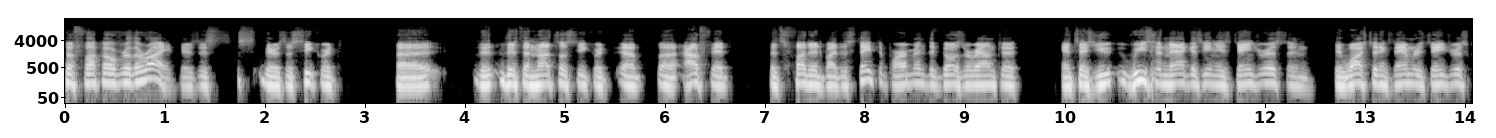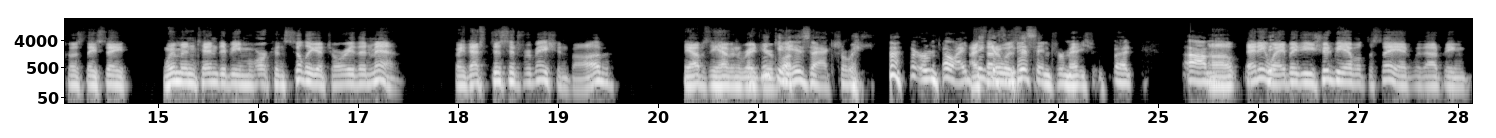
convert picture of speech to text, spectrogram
to fuck over the right. There's this. There's a secret. Uh, there's a not so secret uh, uh, outfit that's funded by the State Department that goes around to and says you Reason magazine is dangerous and the Washington Examiner is dangerous because they say women tend to be more conciliatory than men. Right? That's disinformation, Bob. They obviously haven't read your think it book. is actually, or no, I I think thought it's it was- misinformation. But um, uh, anyway, but you should be able to say it without being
